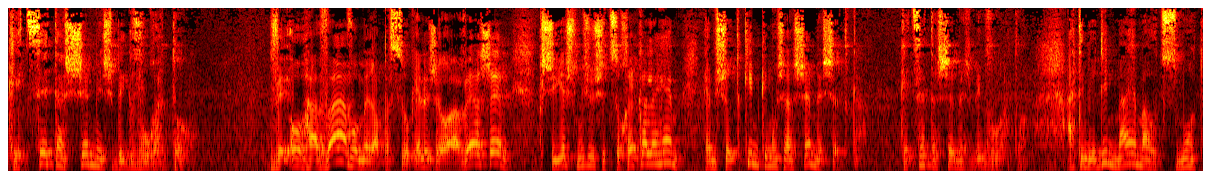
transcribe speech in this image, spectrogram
כצאת השמש בגבורתו. ואוהביו, אומר הפסוק, אלה שאוהבי השם, כשיש מישהו שצוחק עליהם, הם שותקים כמו שהשמש שתקה. כצאת השמש בגבורתו. אתם יודעים מהם העוצמות?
